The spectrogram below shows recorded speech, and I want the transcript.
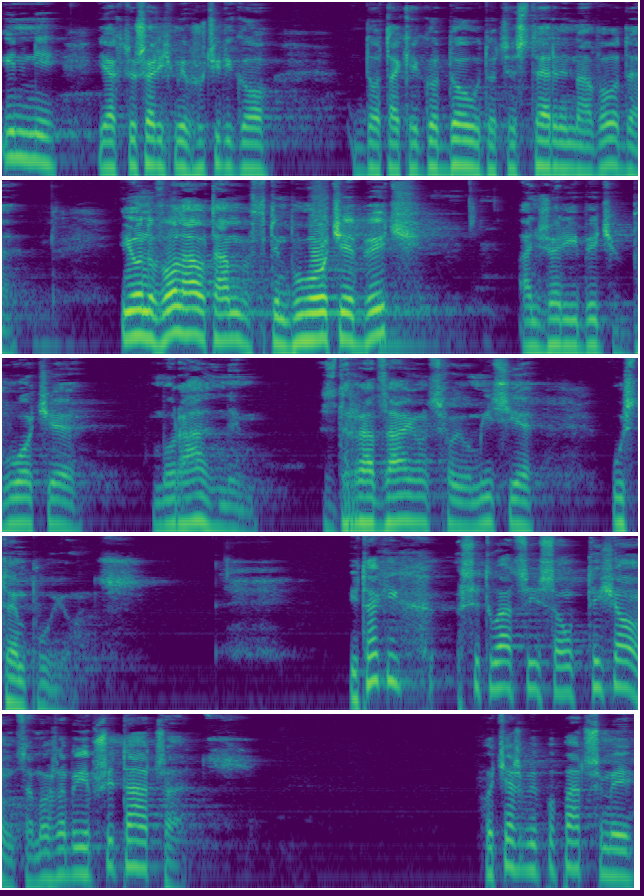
Inni, jak słyszeliśmy, wrzucili go do takiego dołu, do cysterny na wodę. I on wolał tam w tym błocie być, aniżeli być w błocie moralnym, zdradzając swoją misję, ustępując. I takich sytuacji są tysiące, można by je przytaczać. Chociażby popatrzmy,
